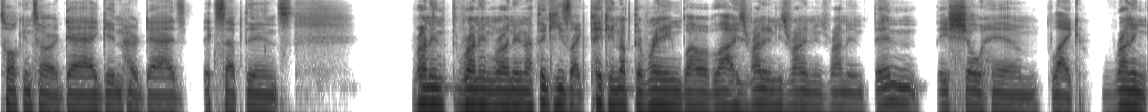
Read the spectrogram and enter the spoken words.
talking to her dad, getting her dad's acceptance, running, running, running. I think he's like picking up the ring, blah, blah, blah. He's running, he's running, he's running. Then they show him like running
